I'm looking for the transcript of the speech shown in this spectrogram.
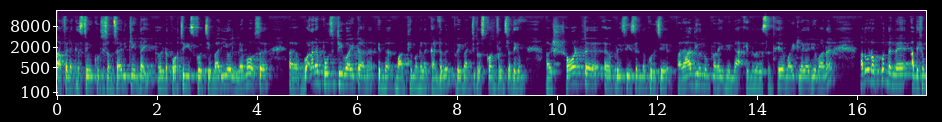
റാഫേൽ അഗസ്റ്റയെക്കുറിച്ച് സംസാരിക്കുകയുണ്ടായി. അവരുടെ പോർച്ചുഗീസ് കോച്ച് മരിയോ ലെമോസ് വളരെ പോസിറ്റീവായിട്ടാണ് ഇന്ന് മാധ്യമങ്ങളെ കണ്ടത്. പ്രീ മാച്ച് പ്രസ് കോൺഫറൻസിൽ അദ്ദേഹം ഷോർട്ട് പ്രീ സീസണിനെ കുറിച്ച് പരാതിയൊന്നും പറയുന്നില്ല എന്നുള്ളത് ശ്രദ്ധേയമായിട്ടുള്ള കാര്യമാണ്. അതോടൊപ്പം തന്നെ അദ്ദേഹം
